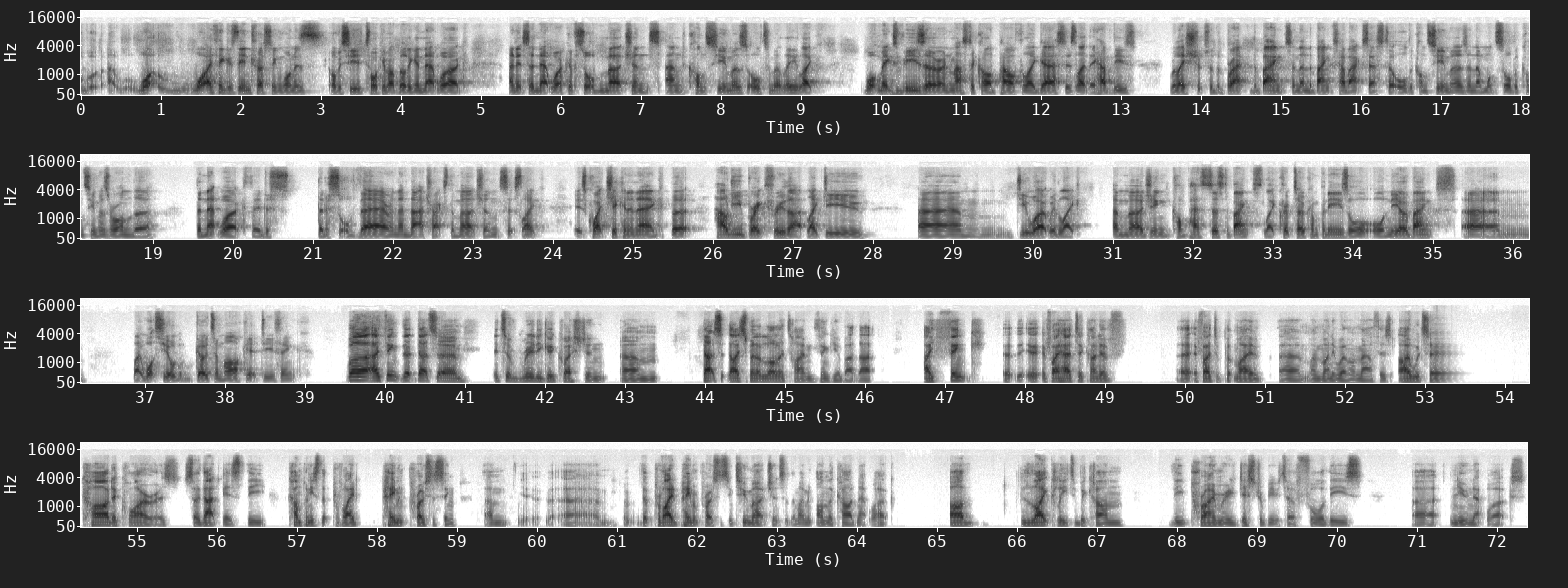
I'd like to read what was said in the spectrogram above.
what what I think is the interesting one is obviously you're talking about building a network, and it's a network of sort of merchants and consumers ultimately. Like what makes mm-hmm. Visa and Mastercard powerful, I guess, is like they have these relationships with the, bra- the banks and then the banks have access to all the consumers and then once all the consumers are on the the network they just they're just sort of there and then that attracts the merchants it's like it's quite chicken and egg but how do you break through that? Like do you um, do you work with like emerging competitors to banks like crypto companies or, or neobanks? Um, like what's your go-to market do you think? Well i think that that's a it's a really good question. Um, that's I spent a lot of time thinking about that. I think uh, if I had to kind of uh, if I had to put my uh, my money where my mouth is, I would say card acquirers. So that is the companies that provide payment processing um, um, that provide payment processing to merchants at the moment on the card network are likely to become the primary distributor for these uh, new networks.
